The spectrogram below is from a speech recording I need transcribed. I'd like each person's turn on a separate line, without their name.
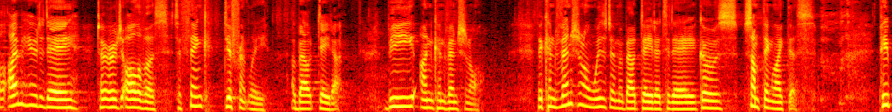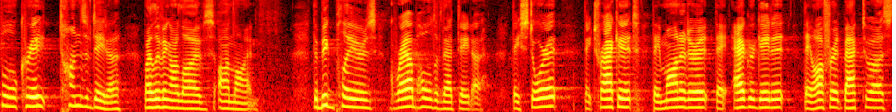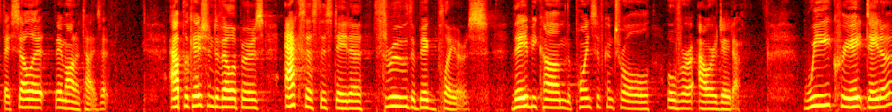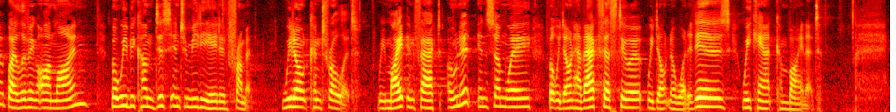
Well, I'm here today to urge all of us to think differently about data. Be unconventional. The conventional wisdom about data today goes something like this People create tons of data by living our lives online. The big players grab hold of that data. They store it, they track it, they monitor it, they aggregate it, they offer it back to us, they sell it, they monetize it. Application developers access this data through the big players. They become the points of control over our data. We create data by living online, but we become disintermediated from it. We don't control it. We might, in fact, own it in some way, but we don't have access to it. We don't know what it is. We can't combine it.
